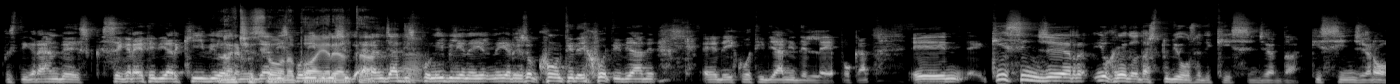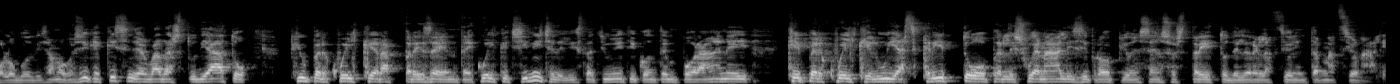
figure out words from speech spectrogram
questi grandi segreti di archivio erano già, disponibili, su, erano già, disponibili, nei, nei resoconti dei quotidiani, eh, dei quotidiani dell'epoca. E Kissinger, io credo da studioso di Kissinger, da kissingerologo, diciamo così, che Kissinger vada studiato più per quel che rappresenta e quel che ci dice degli Stati Uniti contemporanei che per quel che lui ha scritto o per le sue analisi proprio in senso stretto delle relazioni internazionali,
